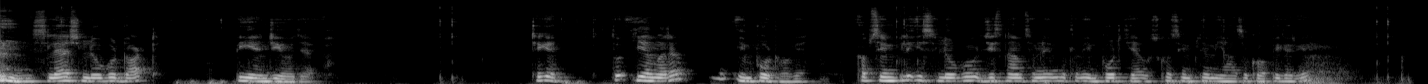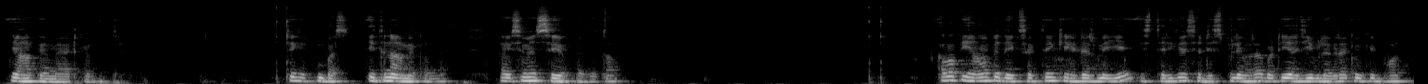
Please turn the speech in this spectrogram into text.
slash logo dot P हो जाएगा। ठीक है? तो ये हमारा इंपोर्ट हो गया। अब सिंपली इस लोगो जिस नाम से हमने मतलब इंपोर्ट किया, उसको सिंपली हम यहाँ से कॉपी करके यहाँ पे हम ऐड कर देते हैं। ठीक है? बस, इतना हमें करना है। अब इसे मैं सेव कर देता हूँ। अब आप यहाँ पे देख सकते हैं कि हेडर में ये इस तरीके से डिस्प्ले हो रहा है बट ये अजीब लग रहा है क्योंकि बहुत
